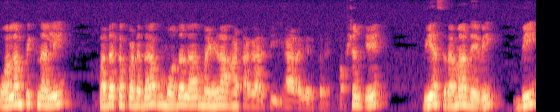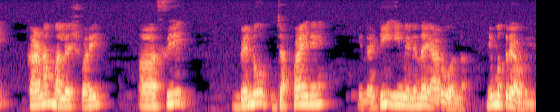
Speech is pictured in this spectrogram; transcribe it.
ಒಲಿಂಪಿಕ್ನಲ್ಲಿ ಪದಕ ಪಡೆದ ಮೊದಲ ಮಹಿಳಾ ಆಟಗಾರ್ತಿ ಯಾರಾಗಿರ್ತಾರೆ? Option A, V S Ramadevi, B Karnam Malleswari C ಬೆನು ಜಫೈನಿ ಇನ್ನು ಡಿ ಈ ಮೇಲಿನ ಯಾರೂ ಅಲ್ಲ. ನಿಮ್ಮ ಉತ್ತರ ಯಾವುದಿಲ್ಲ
